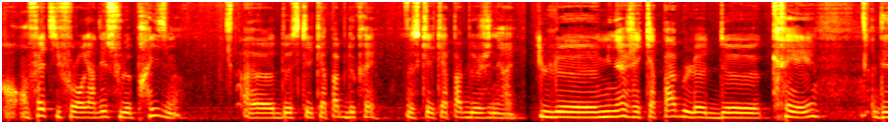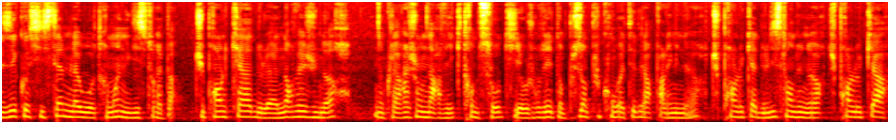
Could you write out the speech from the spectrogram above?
En fait, il faut le regarder sous le prisme euh, de ce qu'il est capable de créer, de ce qu'il est capable de générer. Le minage est capable de créer des écosystèmes là où autrement il n'existerait pas. Tu prends le cas de la Norvège du Nord, donc la région de Narvik, Tromsø, qui aujourd'hui est de plus en plus convoitée d'ailleurs par les mineurs. Tu prends le cas de l'Islande du Nord, tu prends le cas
